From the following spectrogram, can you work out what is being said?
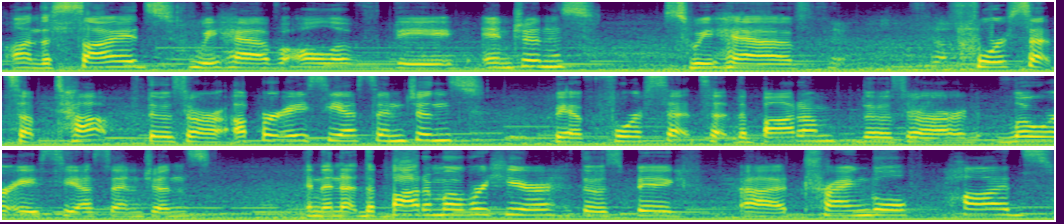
On the sides, we have all of the engines. So we have four sets up top. Those are our upper ACS engines. We have four sets at the bottom. Those are our lower ACS engines. And then at the bottom over here, those big uh, triangle pods,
